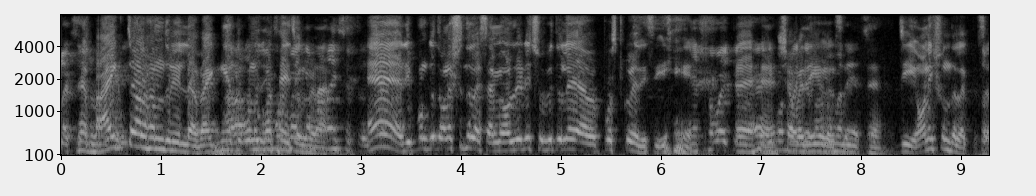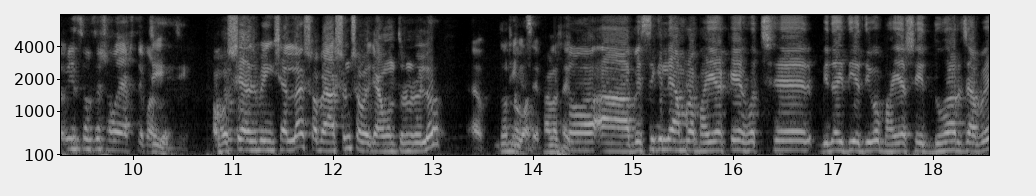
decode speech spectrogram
লাগছে? হ্যাঁ বাইক তো আলহামদুলিল্লাহ বাইক নিয়ে তো কোনো কথাই চলবে না। তো। হ্যাঁ রিপনকে তো অনেক সুন্দর লাগছে আমি অলরেডি ছবি তুলে পোস্ট করে দিছি হ্যাঁ, হ্যাঁ হ্যাঁ সবাই দেখে ফেলছে। জি অনেক সুন্দর লাগতেছে সবাই আসতে পারবে। জি অবশ্যই আসবে ইনশাল্লাহ সবাই আসুন সবাইকে আমন্ত্রণ রইল। তো বেসিক্যালি আমরা ভাইয়াকে হচ্ছে বিদায় দিয়ে দিব। ভাইয়া সেই দুহার যাবে।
